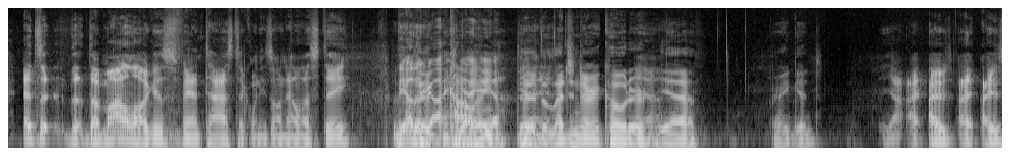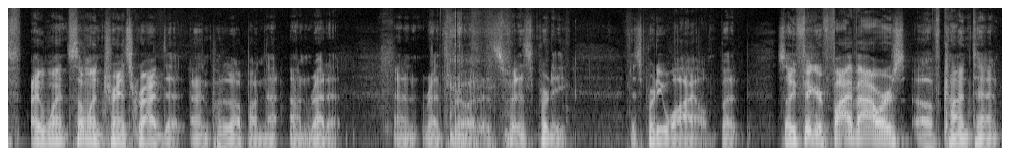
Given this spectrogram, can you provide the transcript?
it's a, the the monologue is fantastic when he's on LSD. The other The guy, Colin, yeah, yeah, yeah. The, Yeah, the yeah. legendary coder. Yeah. Yeah. Very good. Yeah, I, I, I, I, I went. Someone transcribed it and put it up on net, on Reddit, and read through it. It's it's pretty, it's pretty wild. But so you figure five hours of content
